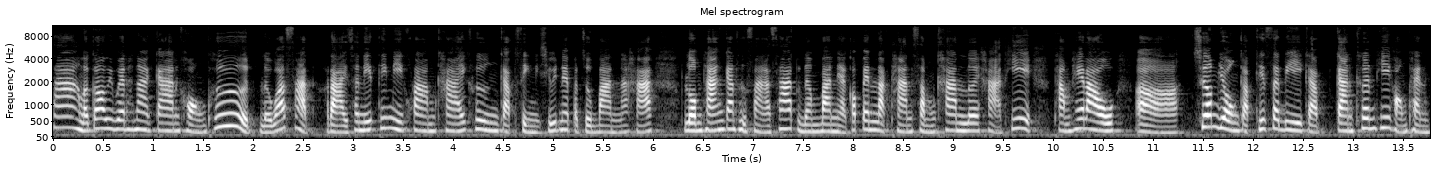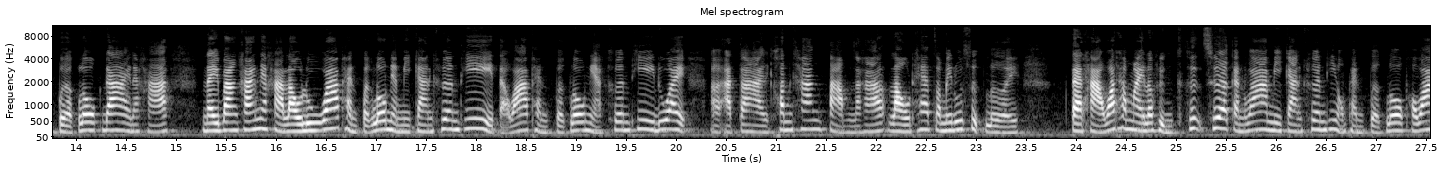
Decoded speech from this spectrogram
สร้างแล้วก็วิวัฒนาการของพืช หรือว่าสัตว์หลายชนิดที่มีความคล้ายคลึงกับสิ่งมีชีวิตในปัจจุบันนะคะรวมทั้งการศึกษาซากดึกดำบรรพ์เนี่ยก็เป็นหลักฐานสำคัญเลยค่ะ ที่ทำให้เราเเชื่อมโยงกับทฤษฎีกับการเคลื่อนที่ของแผ่นเปลือกโลกได้นะคะ ในบางครั้งเนี่ยค่ะเรารู้ว่าแผ่นเปลือกโลกเนี่ยมีการเคลื่อนที่ แต่ว่าแผ่นเปลือกโลกเนี่ยเคลื่อนที่ด้วยอัตราค่อนข้างต่ำนะคะ เราแทบจะไม่รู้สึกเลย แต่ถามว่าทำไมเราถึงเชื่อกันว่ามีการเคลื่อนที่ของแผ่นเปลือกโลก เพราะว่า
